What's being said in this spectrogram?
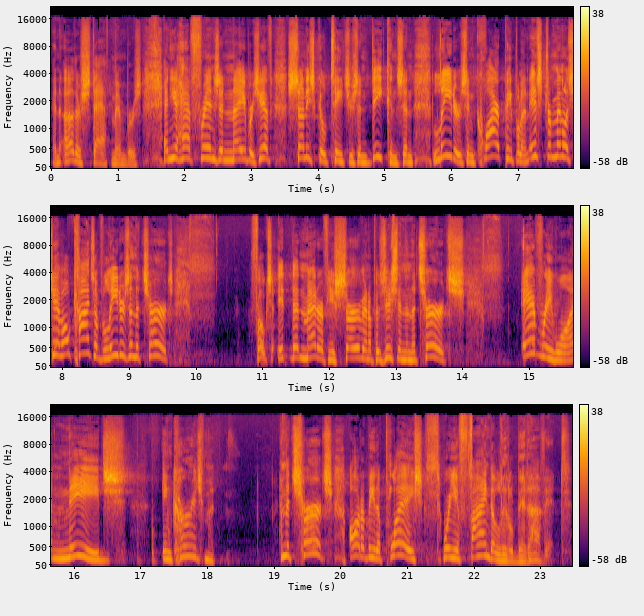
and other staff members. And you have friends and neighbors. You have Sunday school teachers and deacons and leaders and choir people and instrumentalists. You have all kinds of leaders in the church. Folks, it doesn't matter if you serve in a position in the church, everyone needs encouragement. And the church ought to be the place where you find a little bit of it.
